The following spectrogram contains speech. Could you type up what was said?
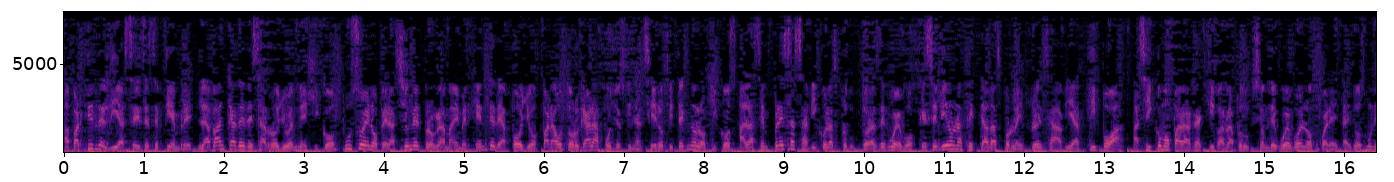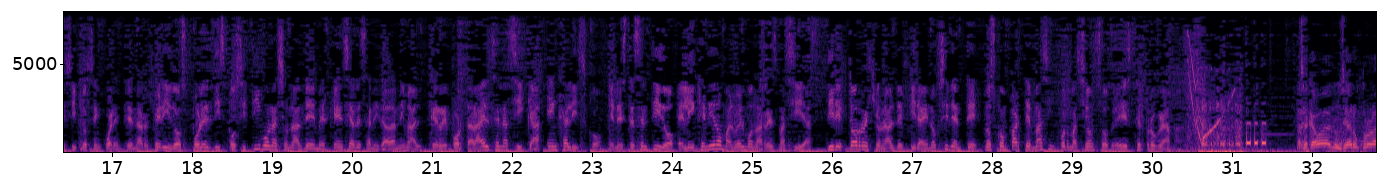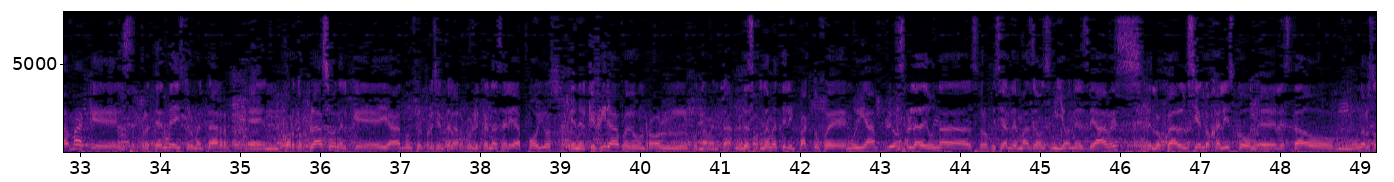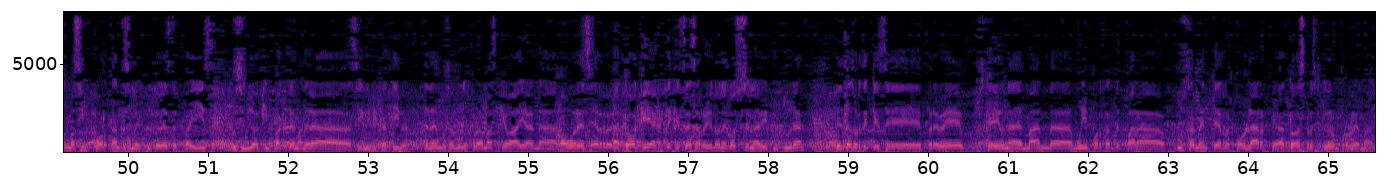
A partir del día 6 de septiembre, la Banca de Desarrollo en México puso en operación el programa emergente de apoyo para otorgar apoyos financieros y tecnológicos a las empresas avícolas productoras de huevo que se vieron afectadas por la influenza aviar tipo A, así como para reactivar la producción de huevo en los 42 municipios en cuarentena referidos por el Dispositivo Nacional de Emergencia de Sanidad Animal, que reportará el Senacica en Jalisco. En este sentido, el ingeniero Manuel Monarres Macías, director regional de FIRA en Occidente, nos comparte más información sobre este programa. Se acaba de anunciar un programa que se pretende instrumentar en corto plazo, en el que ya anunció el presidente de la República una serie de apoyos, en el que FIRA juega un rol fundamental. Desafortunadamente el impacto fue muy amplio, se habla de una cifra oficial de más de 11 millones de aves, lo cual siendo Jalisco el estado, uno de los más importantes en la agricultura de este país, pues sin duda que impacta de manera significativa. Tenemos algunos programas que vayan a favorecer a toda aquella gente que está desarrollando negocios en la avicultura, de tal suerte que se prevé pues, que haya una demanda muy importante para justamente repoblar a todas las que tuvieron problemas.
